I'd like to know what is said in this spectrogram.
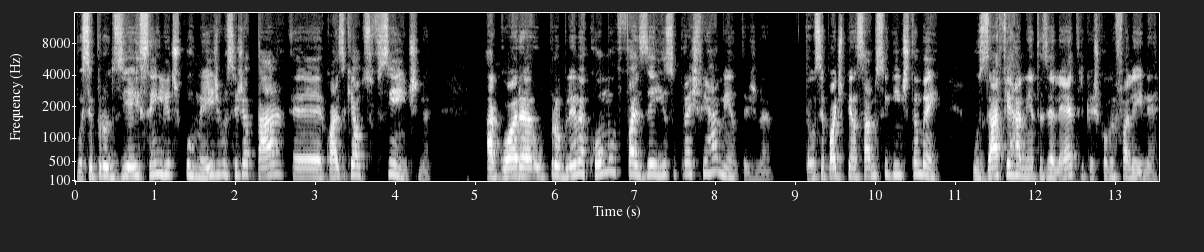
você produzir aí 100 litros por mês, você já está é, quase que autossuficiente, né? Agora, o problema é como fazer isso para as ferramentas, né? Então, você pode pensar no seguinte também: usar ferramentas elétricas, como eu falei, né?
